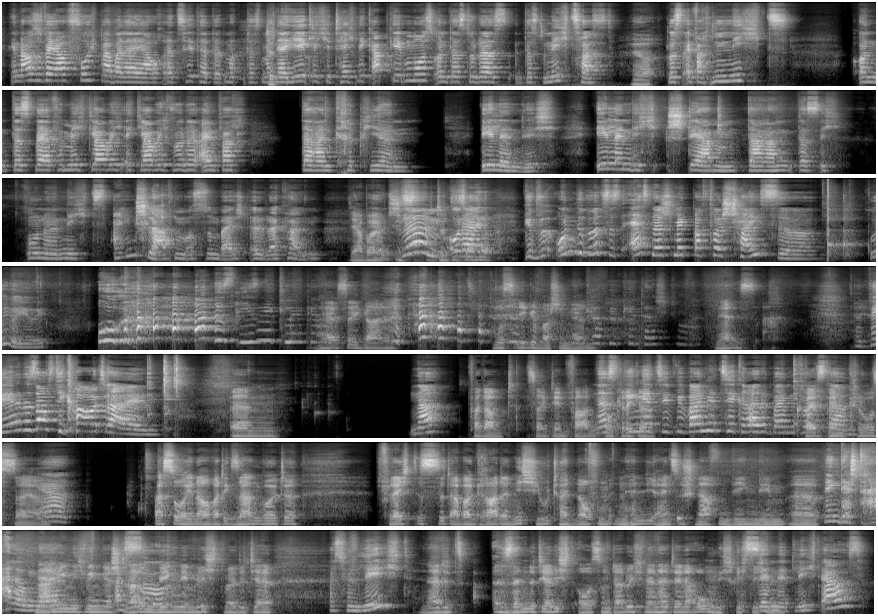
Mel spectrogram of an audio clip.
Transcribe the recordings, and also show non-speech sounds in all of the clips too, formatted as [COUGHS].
Genauso wäre auch furchtbar, weil er ja auch erzählt hat, dass man, dass man ja jegliche Technik abgeben muss und dass du das, dass du nichts hast. Ja, Du hast einfach nichts. Und das wäre für mich, glaube ich, ich glaube, ich würde einfach daran krepieren. Elendig. Elendig sterben daran, dass ich ohne nichts einschlafen muss zum Beispiel, oder kann. ja, aber Das es- ist schlimm. das oder ein ungewürztes Essen, das schmeckt doch voll scheiße. Uiuiui. Uh, [LAUGHS] das Riesengeklicker. ja, ist ja egal. Muss eh gewaschen Ich werden. Ja, ist, ach, Wer, du saust die Couch ein. ähm, Na? verdammt, zeig den Faden vor Das ging Kricker. jetzt, wir waren jetzt hier gerade beim Bei, Kloster. beim Kloster, ja. ja. Ach so, genau, was ich sagen wollte. Vielleicht ist es aber gerade nicht gut, halt laufen mit dem Handy einzuschlafen wegen dem, äh, Wegen der Strahlung, ne? nein, nicht wegen der Strahlung, so. wegen dem Licht, weil das ja, Was für ein Licht? na, das sendet ja Licht aus und dadurch werden halt deine Augen nicht richtig. sendet Licht aus?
